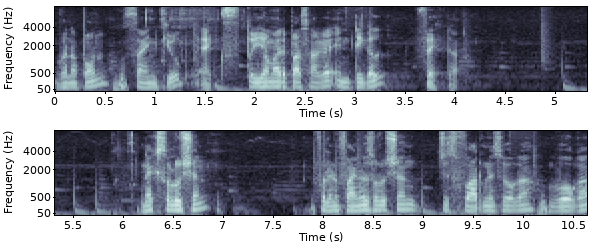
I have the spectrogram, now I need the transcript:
one upon sine cube x तो ये हमारे पास आ गया integral factor next solution full and final solution जिस फार्मूले से होगा, वो होगा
